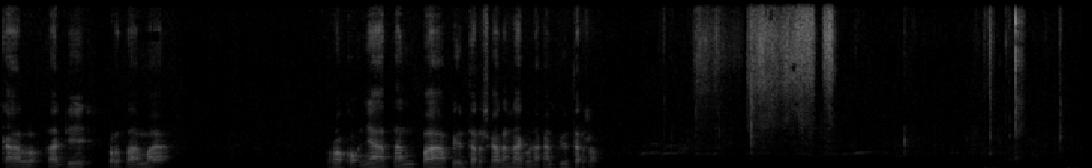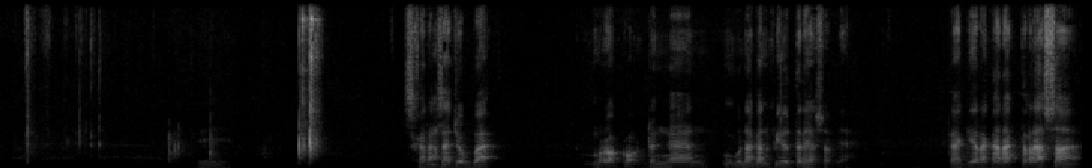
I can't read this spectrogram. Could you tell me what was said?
Kalau tadi pertama rokoknya tanpa filter. Sekarang saya gunakan filter sob sekarang saya coba merokok dengan menggunakan filter ya sob ya. Kira-kira karakter rasa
